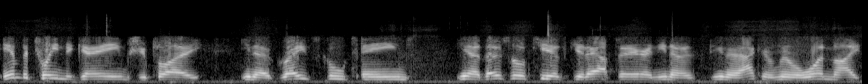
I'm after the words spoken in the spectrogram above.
in between the games. You play, you know, grade school teams. You know, those little kids get out there, and you know, you know, I can remember one night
